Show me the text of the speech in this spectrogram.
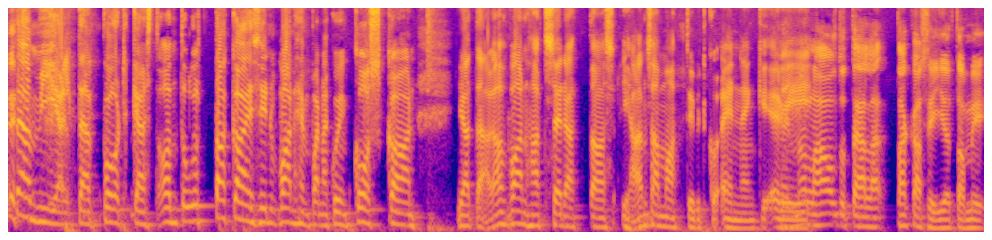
Setä mieltä podcast on tullut takaisin vanhempana kuin koskaan. Ja täällä on vanhat sedät taas ihan samat tyypit kuin ennenkin. Eli... Me ollaan oltu täällä takaisin jo Tomi,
